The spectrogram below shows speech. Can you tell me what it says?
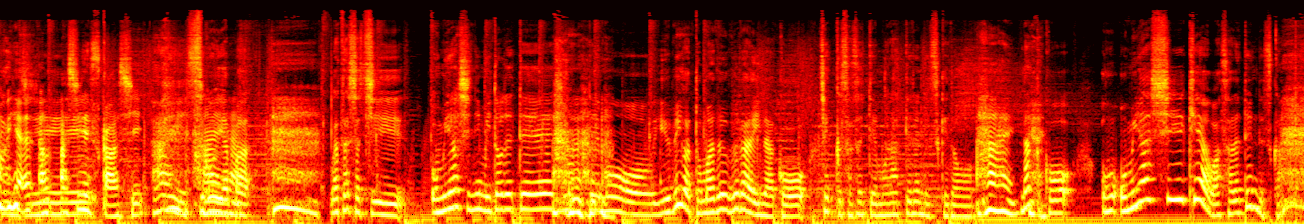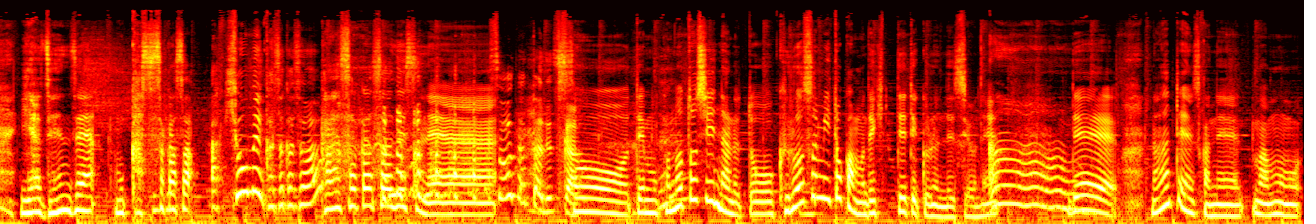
おみ足ですか、足？はいすごいやっぱ、はい私たちおみ足に見とれてしまってもう指が止まるぐらいなこうチェックさせてもらってるんですけどはい。なんかこうおおみ足ケアはされてんですか？いや、全然、もうカッサカサ。あ表面カサカサ？カッサカサですね。そうだったんですかそう、でも、この年になると、黒ずみとかもでき、出てくるんですよね。あーあーあーでなんていうんですかね、まあ、もう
